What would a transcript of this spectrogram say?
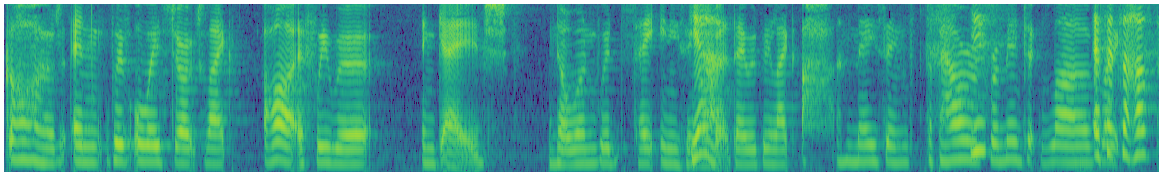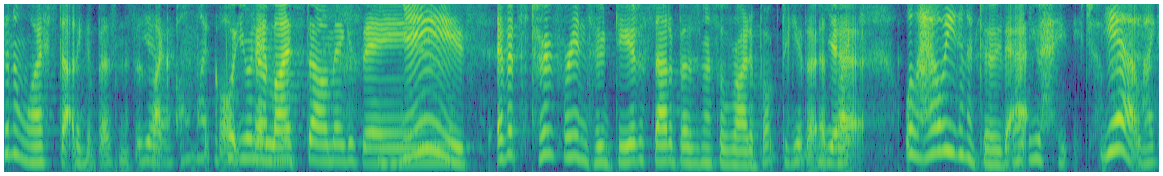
God. And we've always joked, like, oh, if we were engaged, no one would say anything Yeah. of it. They would be like, oh, amazing. The power Yes. of romantic love. If like, it's a husband and wife starting a business, it's yeah. like, oh my god, Put you in a lifestyle magazine. Yes. If it's two friends who dare to start a business or write a book together, it's Yeah. like, well, how are you going to do that? You hate each other. yeah, like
